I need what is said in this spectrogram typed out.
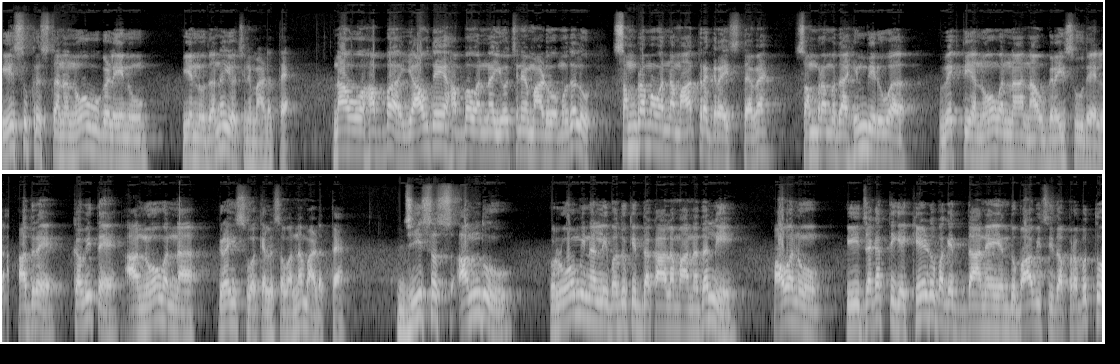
ಯೇಸುಕ್ರಿಸ್ತನ ನೋವುಗಳೇನು ಎನ್ನುವುದನ್ನು ಯೋಚನೆ ಮಾಡುತ್ತೆ. ನಾವು ಹಬ್ಬ, ಯಾವುದೇ ಹಬ್ಬವನ್ನು ಯೋಚನೆ ಮಾಡುವ ಮೊದಲು ಸಂಭ್ರಮವನ್ನು ಮಾತ್ರ ಗ್ರಹಿಸ್ತೇವೆ. ಸಂಭ್ರಮದ ಹಿಂದಿರುವ ವ್ಯಕ್ತಿಯ ನೋವನ್ನು ನಾವು ಗ್ರಹಿಸುವುದೇ ಇಲ್ಲ. ಆದರೆ ಕವಿತೆ ಆ ನೋವನ್ನು ಗ್ರಹಿಸುವ ಕೆಲಸವನ್ನು ಮಾಡುತ್ತೆ. ಜೀಸಸ್ ಅಂದು ರೋಮಿನಲ್ಲಿ ಬದುಕಿದ್ದ ಕಾಲಮಾನದಲ್ಲಿ ಅವನು ಈ ಜಗತ್ತಿಗೆ ಕೇಡು ಬಗೆದಿದ್ದಾನೆ ಎಂದು ಭಾವಿಸಿದ ಪ್ರಭುತ್ವ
